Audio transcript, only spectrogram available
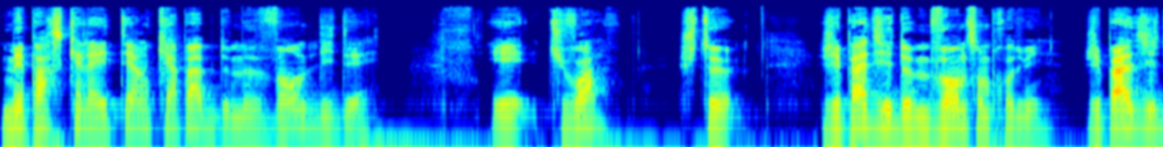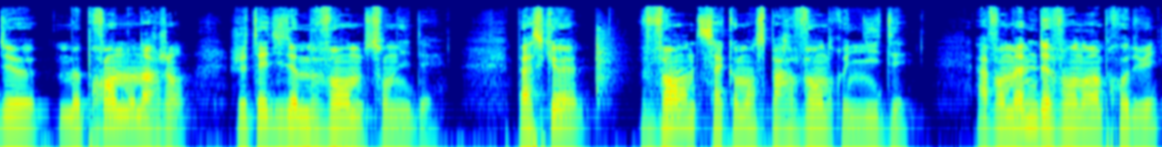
mais parce qu'elle a été incapable de me vendre l'idée. Et tu vois, je te, j'ai pas dit de me vendre son produit. J'ai pas dit de me prendre mon argent. Je t'ai dit de me vendre son idée. Parce que vendre, ça commence par vendre une idée. Avant même de vendre un produit,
